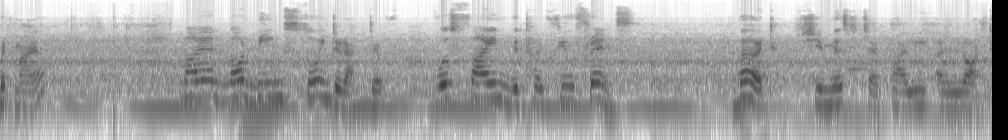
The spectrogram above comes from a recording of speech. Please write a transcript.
But Maya? Maya not being so interactive fine with her few friends but she missed Chaitali a lot.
